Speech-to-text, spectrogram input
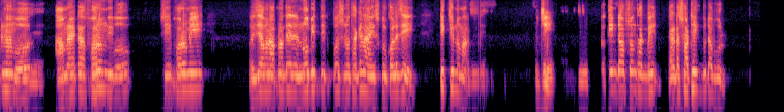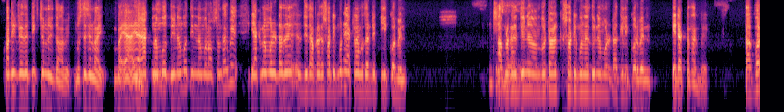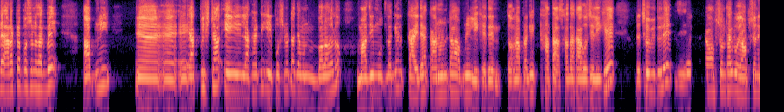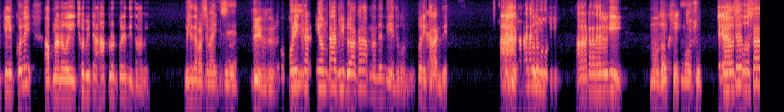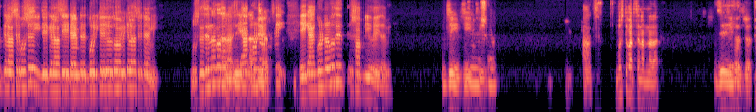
এক নম্বর আমরা একটা ফরম দিব। সেই ফরমে ওই যেমন আপনাদের নৈবিত্তিক প্রশ্ন থাকে না স্কুল কলেজে টিক চিহ্ন মার্ক জি। তো তিনটা অপশন থাকবে একটা সঠিক দুটা ভুল। সঠিক টিক চিহ্ন দিতে হবে বুঝতেছেন ভাই? এক নম্বর দুই নম্বর তিন নম্বর অপশন থাকবে। এক নম্বর এটাতে যদি আপনাকে সঠিক মনে এক নম্বর ক্লিক করবেন। জি। আপনার কাছে দুই নম্বরটা সঠিক মনে দুই নম্বরটা ক্লিক করবেন এটা একটা থাকবে। তারপরে আর একটা প্রশ্ন থাকবে আপনি এক পৃষ্ঠা এই লেখাটি এই প্রশ্নটা যেমন বলা হলো মাঝি মুতলাকের কায়দা কানুনটা আপনি লিখে দেন। তখন আপনাকে খাতা সাদা কাগজে লিখে ছবি তুলে অপশন থাকবে ওই অপশনে ক্লিক করলেই আপনার ওই ছবিটা আপলোড করে দিতে হবে। বুঝতে পারছি ভাই? পরীক্ষার নিয়মটা ভিডিও আকার আপনাদের দিয়ে দেবো পরীক্ষার আগে আর একটা থাকবে মৌখিক। আর একটা থাকবে কি? মৌখিক। মৌখিক। এটা হচ্ছে ওস্তাদ ক্লাসে বসে যে ক্লাসে এই টাইমটা পরীক্ষা দিতে হবে ক্লাসে টাইমই বুঝতেছেন না কথাটা? এই এক ঘণ্টা এই এক ঘণ্টার মধ্যে সব নিয়ে হয়ে যাবে। জি জি জি। আচ্ছা বুঝতে পারছেন আপনারা? জি হজরত।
